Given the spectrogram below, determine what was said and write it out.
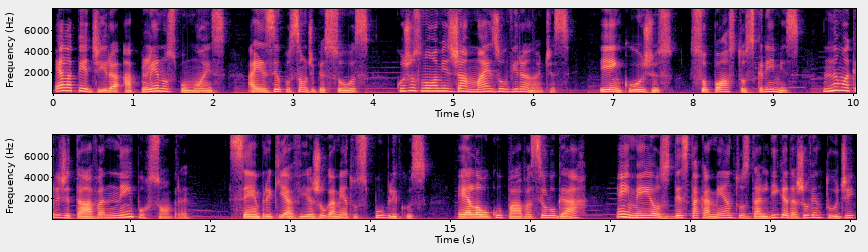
ela pedira a plenos pulmões a execução de pessoas cujos nomes jamais ouvira antes e em cujos supostos crimes não acreditava nem por sombra. Sempre que havia julgamentos públicos, ela ocupava seu lugar em meio aos destacamentos da Liga da Juventude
